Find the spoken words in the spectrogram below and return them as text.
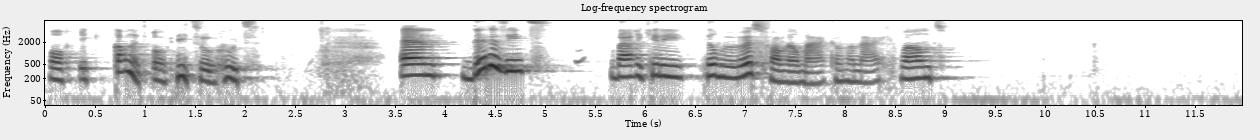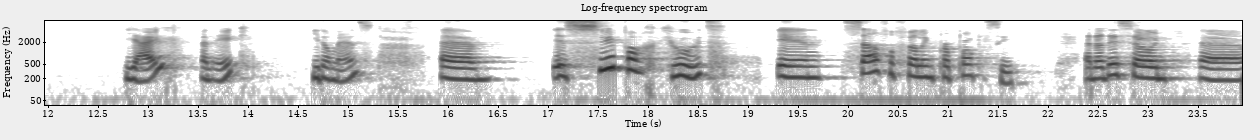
Of ik kan het ook niet zo goed. En dit is iets waar ik jullie heel bewust van wil maken vandaag. Want jij en ik, ieder mens, uh, is super goed in self-fulfilling prophecy. En dat is zo'n uh,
